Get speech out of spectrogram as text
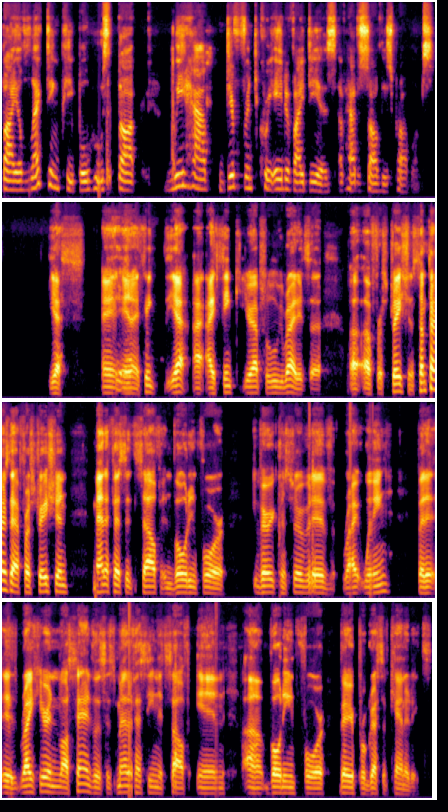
by electing people who thought we have different creative ideas of how to solve these problems yes and, and i think yeah I, I, think you're absolutely right it's a, a, a frustration sometimes that frustration manifests itself in voting for very conservative right wing but it is right here in Los Angeles. It's manifesting itself in uh, voting for very progressive candidates.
